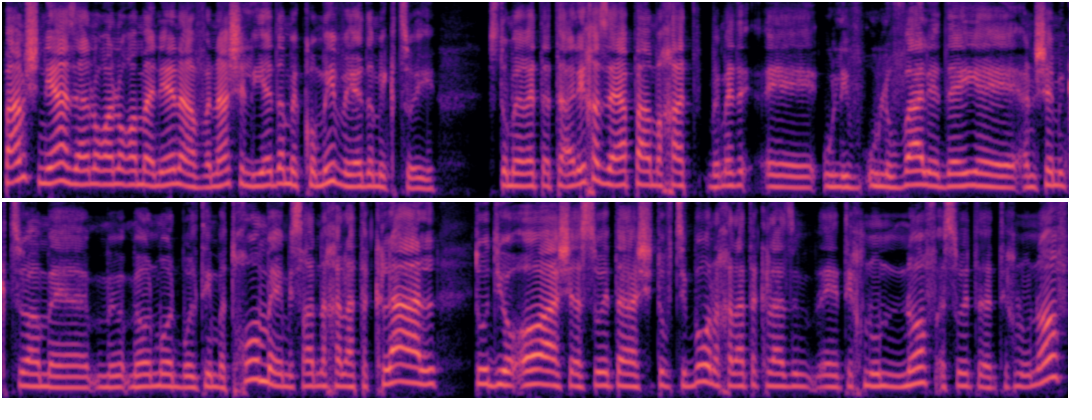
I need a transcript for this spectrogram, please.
פעם שנייה, זה היה נורא נורא מעניין, ההבנה של ידע מקומי וידע מקצועי. זאת אומרת, התהליך הזה היה פעם אחת, באמת, אה, הוא, הוא לווה על ידי אה, אנשי מקצוע מאוד מאוד בולטים בתחום, אה, משרד נחלת הכלל, סטודיו אואה שעשו את השיתוף ציבור, נחלת הכלל זה אה, תכנון נוף, עשו את התכנון נוף,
